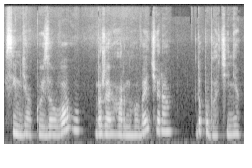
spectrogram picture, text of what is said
Всім дякую за увагу. Бажаю гарного вечора. До побачення!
